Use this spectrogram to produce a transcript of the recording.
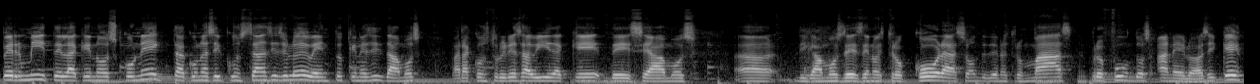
permite, la que nos conecta con las circunstancias y los eventos que necesitamos para construir esa vida que deseamos Ah, digamos, desde nuestro corazón, desde nuestros más profundos anhelos. Así que,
